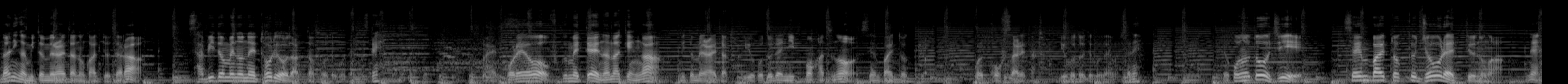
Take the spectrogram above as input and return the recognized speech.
何が認められたのかって言ったら錆止めのね塗料だったそうでございますね、はい、これを含めて7件が認められたということで日本初の先輩特許これ交付されたということでございましたね。でこの当時先輩特許条例っていうのがね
